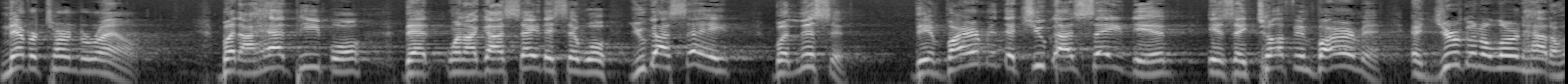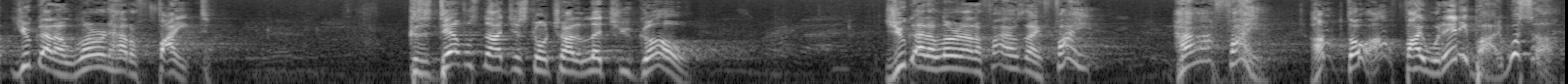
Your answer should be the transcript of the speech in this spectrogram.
never turned around. But I had people that when I got saved, they said, Well, you got saved, but listen, the environment that you got saved in is a tough environment, and you're gonna learn how to, you gotta learn how to fight. Because the devil's not just gonna try to let you go. You gotta learn how to fight. I was like, fight? How I fight? I'm throw, I'll fight with anybody. What's up?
